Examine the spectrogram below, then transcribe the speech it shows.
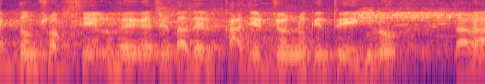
একদম সব সেল হয়ে গেছে। তাদের কাজের জন্য কিন্তু এগুলো তারা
